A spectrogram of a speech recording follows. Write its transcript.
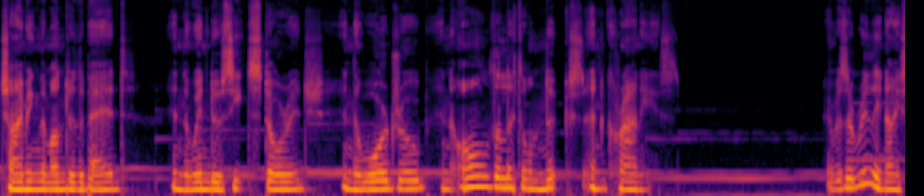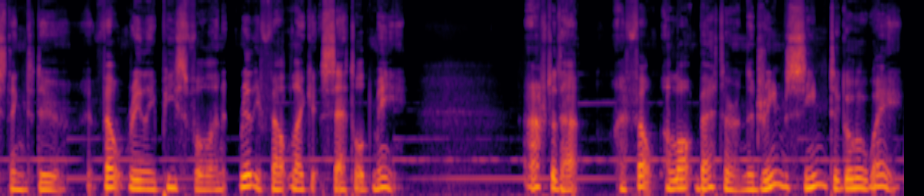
Chiming them under the bed, in the window seat storage, in the wardrobe, in all the little nooks and crannies. It was a really nice thing to do. It felt really peaceful and it really felt like it settled me. After that, I felt a lot better and the dreams seemed to go away.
